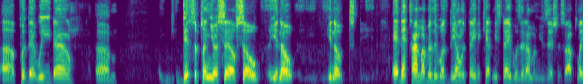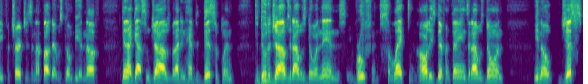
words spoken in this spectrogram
uh, put that weed down, um, discipline yourself. So you know, you know, t- at that time I really was the only thing that kept me stable was that I'm a musician. So I played for churches, and I thought that was going to be enough. Then I got some jobs, but I didn't have the discipline to do the jobs that I was doing then, roofing, selecting, all these different things that I was doing you know, just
